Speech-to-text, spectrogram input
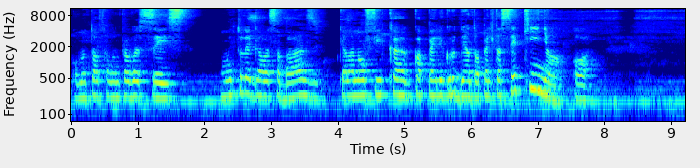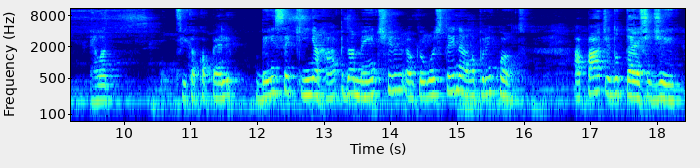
como eu estava falando para vocês, muito legal essa base, que ela não fica com a pele grudenta, a pele tá sequinha, ó, ó. Ela fica com a pele bem sequinha rapidamente, é o que eu gostei nela por enquanto. A parte do teste de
